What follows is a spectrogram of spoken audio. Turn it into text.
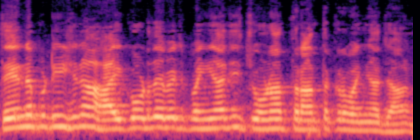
ਤਿੰਨ ਪਟੀਸ਼ਨਾਂ ਹਾਈ ਕੋਰਟ ਦੇ ਵਿੱਚ ਪਈਆਂ ਜੀ, ਚੋਣਾਂ ਤੁਰੰਤ ਕਰਵਾਈਆਂ ਜਾਣ।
